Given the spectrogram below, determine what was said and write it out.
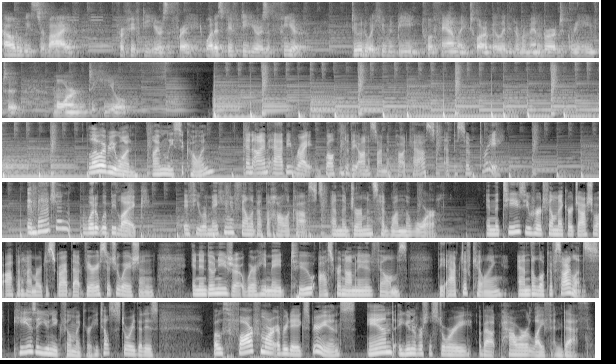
How do we survive for 50 years afraid? What does 50 years of fear do to a human being, to a family, to our ability to remember, to grieve, to mourn, to heal? Hello, everyone. I'm Lisa Cohen. And I'm Abby Wright. Welcome to the On Assignment Podcast, Episode 3. Imagine what it would be like if you were making a film about the Holocaust and the Germans had won the war. In the tease, you heard filmmaker Joshua Oppenheimer describe that very situation in Indonesia, where he made two Oscar nominated films The Act of Killing and The Look of Silence. He is a unique filmmaker. He tells a story that is both far from our everyday experience and a universal story about power, life, and death.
